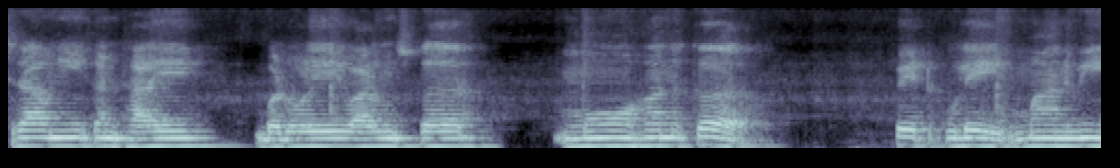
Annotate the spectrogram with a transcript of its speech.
श्रावणी कंठाळे बडोळे वाळुंजकर मोहनकर पेटकुले मानवी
